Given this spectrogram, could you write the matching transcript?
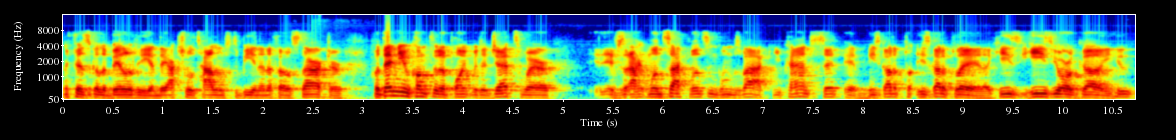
the physical ability and the actual talent to be an NFL starter. But then you come to the point with the Jets where if Zach, once Zach Wilson comes back, you can't sit him. He's got to he's got to play. Like he's he's your guy. He,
